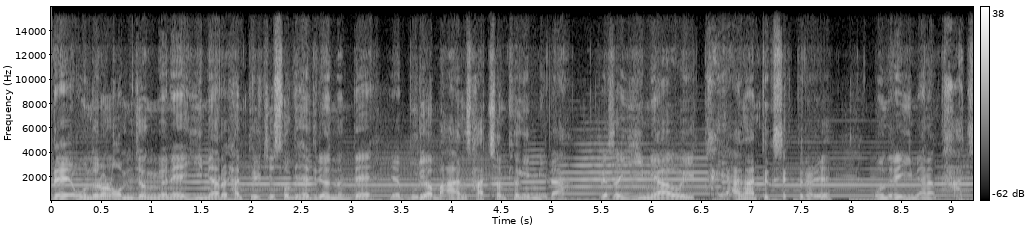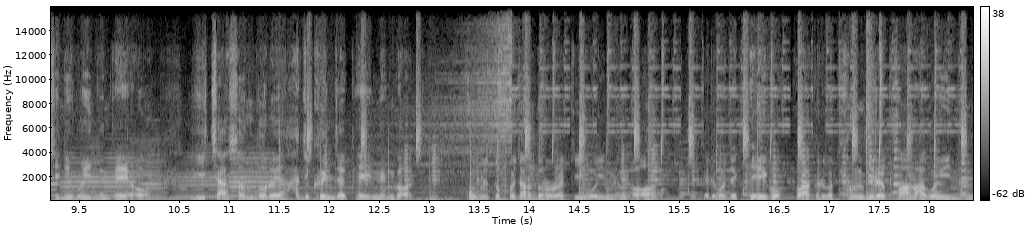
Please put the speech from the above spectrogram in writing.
네, 오늘은 엄정면에 임야를 한 필지 소개해드렸는데 예, 무려 14,000평입니다. 그래서 임야의 다양한 특색들을 오늘의 임야는 다 지니고 있는데요. 2차 선 도로에 아주 근접해 있는 것, 콘크리트 포장 도로를 끼고 있는 것, 그리고 이제 계곡과 그리고 평지를 포함하고 있는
